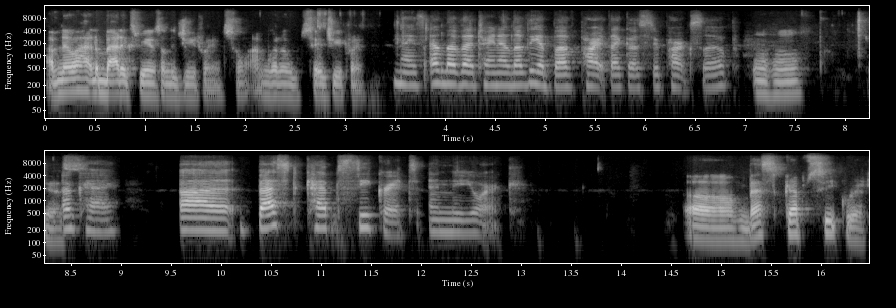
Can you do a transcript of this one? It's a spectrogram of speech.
I've never had a bad experience on the G train. So I'm gonna say G train. Nice. I love that train. I love the above part that goes through Park Slope. Mm-hmm. Yes. Okay. Uh, best kept secret in New York. Uh, best kept secret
